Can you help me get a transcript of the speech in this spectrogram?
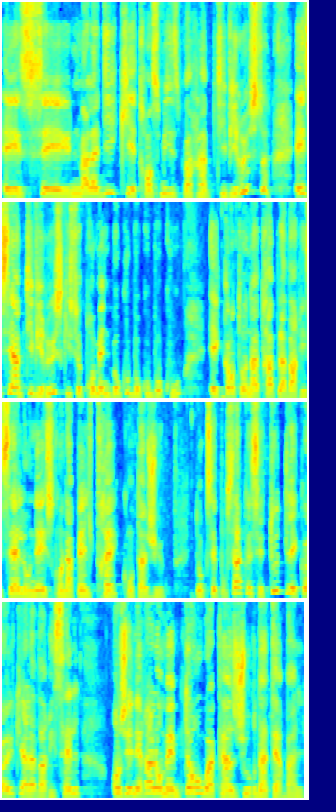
et c'est une maladie qui est transmise par un petit virus et c'est un petit virus qui se promène beaucoup beaucoup beaucoup et quand on attrape la varicelle, on est ce qu'on appelle très contagieux. Donc c'est pour ça que c'est toute l'école qui a la varicelle en général en même temps ou à 15 jours d'intervalle.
